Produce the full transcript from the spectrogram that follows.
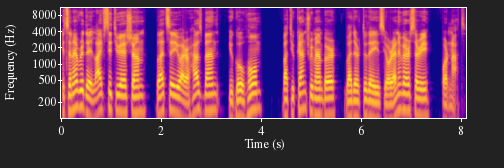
It's an everyday life situation. Let's say you are a husband, you go home, but you can't remember whether today is your anniversary or not.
